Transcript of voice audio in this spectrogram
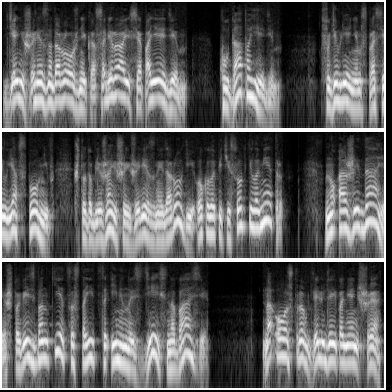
день железнодорожника. Собирайся, поедем. Куда поедем? С удивлением спросил я, вспомнив, что до ближайшей железной дороги около 500 километров. Но ожидая, что весь банкет состоится именно здесь, на базе. На остров, где людей поменьше,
